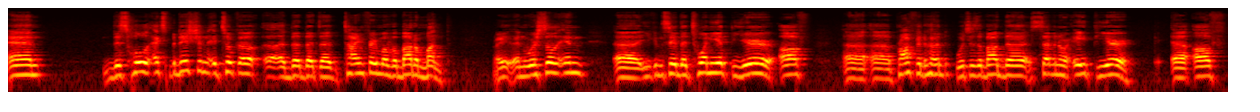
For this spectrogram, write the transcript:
And this whole expedition it took a, the, the the time frame of about a month, right? And we're still in uh, you can say the 20th year of uh, uh, prophethood, which is about the 7th or 8th year uh, of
